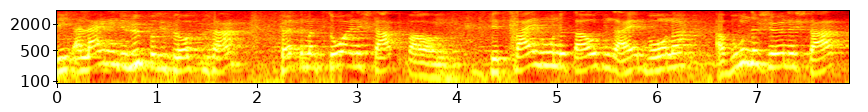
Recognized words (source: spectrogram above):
die allein in die Hypo geflossen sind, könnte man so eine Stadt bauen. Für 200.000 Einwohner, eine wunderschöne Stadt,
